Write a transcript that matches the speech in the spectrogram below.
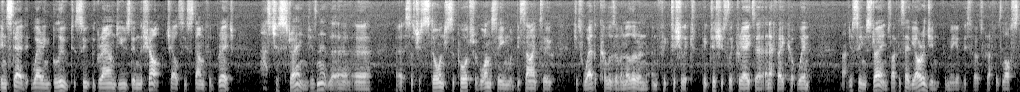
instead wearing blue to suit the ground used in the shot, Chelsea's Stamford Bridge. That's just strange, isn't it? That uh, uh, uh, such a staunch supporter of one team would decide to just wear the colours of another and, and fictitiously, fictitiously create a, an FA Cup win. That just seems strange. Like I say, the origin for me of this photograph is lost,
